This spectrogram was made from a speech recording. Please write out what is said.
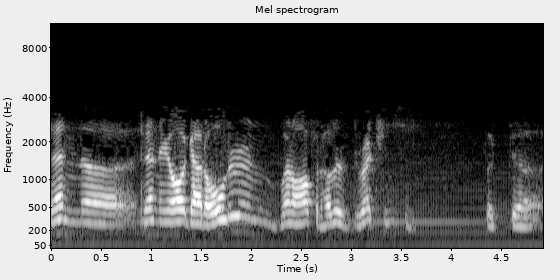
then uh, then they all got older and went off in other directions. And, but uh,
